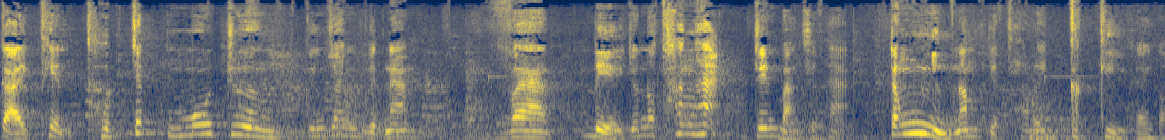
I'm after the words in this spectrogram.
cải thiện thực chất môi trường kinh doanh Việt Nam và để cho nó thăng hạng trên bảng xếp hạng trong những năm tiếp theo đây cực kỳ gay gò.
